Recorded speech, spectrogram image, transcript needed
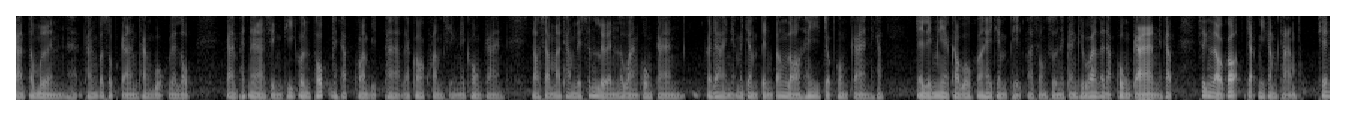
การประเมินนะทั้งประสบการณ์ทางบวกและลบ การพัฒนาสิ่งที่ค้นพบนะครับความผิดพลาดแล้วก็ความเสี่ยงในโครงการ เราสามารถทำ lesson learn ระหว่างโครงการก็ได้เนี่ยไม่จำเป็นต้องรอให้จบโครงการนะครับแต่เล่มนี้เขาก็ให้เทมเพลตมา 2 ส่วนในกันคือว่าระดับโครงการนะครับซึ่งเราก็จะมีคำถาม เช่น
